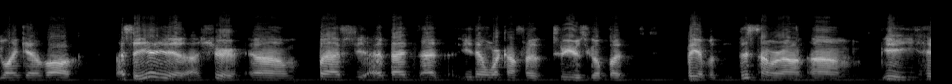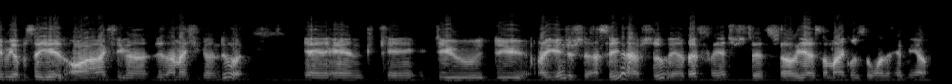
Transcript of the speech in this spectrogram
you want to get involved. I said, yeah, yeah, sure. Um, but actually, that that it didn't work out for two years ago, but but yeah, but this time around, um, yeah, he hit me up and said, yeah, oh, I'm actually gonna, I'm actually gonna do it. And, and can do do you, are you interested? I said, yeah, absolutely, I'm definitely interested. So yeah, so Mike was the one that hit me up.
